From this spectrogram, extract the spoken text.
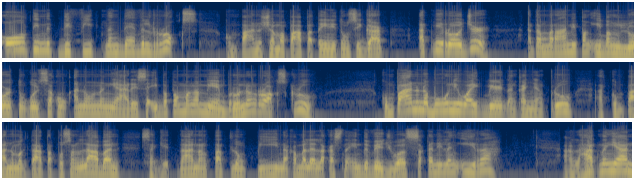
ultimate defeat ng Devil Rox kung paano siya mapapatay nitong si Garp at ni Roger at ang marami pang ibang lore tungkol sa kung anong nangyari sa iba pang mga miyembro ng Rox crew. Kung paano nabuo ni Whitebeard ang kanyang crew at kung paano magtatapos ang laban sa gitna ng tatlong pinakamalalakas na individuals sa kanilang era. Ang lahat ng yan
